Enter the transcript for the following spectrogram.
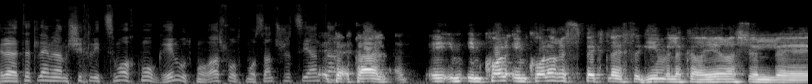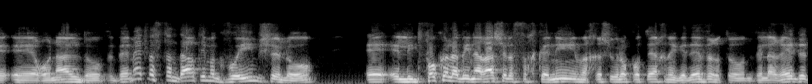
אלא לתת להם להמשיך לצמוח כמו גרינווד, כמו רשפורד, כמו סנצ'ו שציינת. טל, עם, עם, כל, עם כל הרספקט להישגים ולקריירה של uh, uh, רונלדו, ובאמת לסטנדרטים הגבוהים שלו, אה, לדפוק על המנהרה של השחקנים אחרי שהוא לא פותח נגד אברטון, ולרדת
